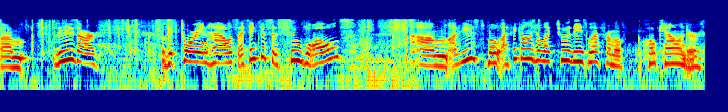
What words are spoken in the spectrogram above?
Um, these are Victorian house. I think this is Sue Walls. Um, I've used both. I think I only have like two of these left from a whole calendar.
